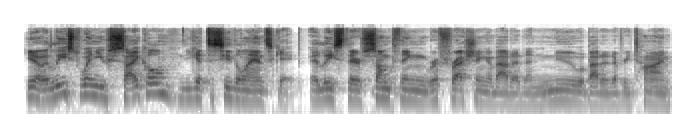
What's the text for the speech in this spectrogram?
you know, at least when you cycle, you get to see the landscape. At least there's something refreshing about it and new about it every time.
